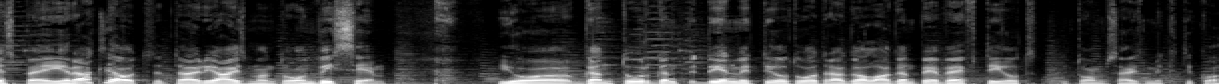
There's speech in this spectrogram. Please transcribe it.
iespēja ir atļauta, tā ir jāizmanto un visiem. Jo gan tur, gan pie dienvidu tilta otrā galā, gan pie VF tilta, Toms aizmigta tikko.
